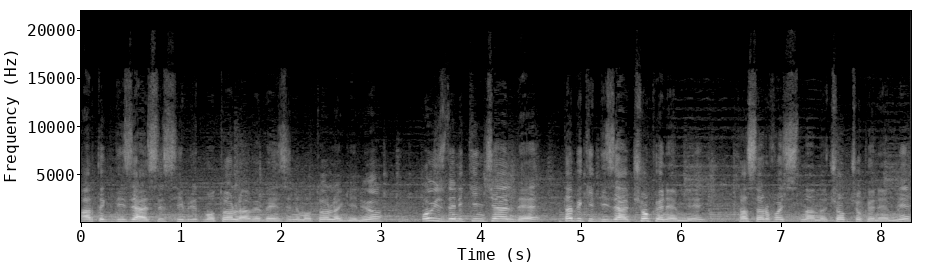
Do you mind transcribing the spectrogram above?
artık dizelsiz hibrit motorla ve benzinli motorla geliyor. O yüzden ikinci elde tabii ki dizel çok önemli, tasarruf açısından da çok çok önemli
